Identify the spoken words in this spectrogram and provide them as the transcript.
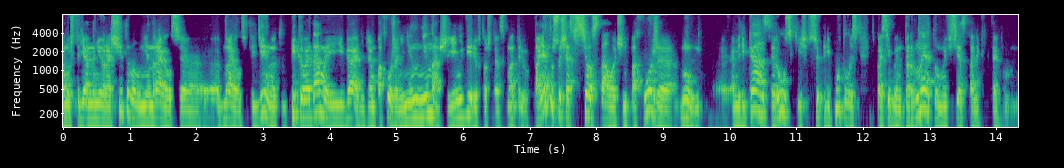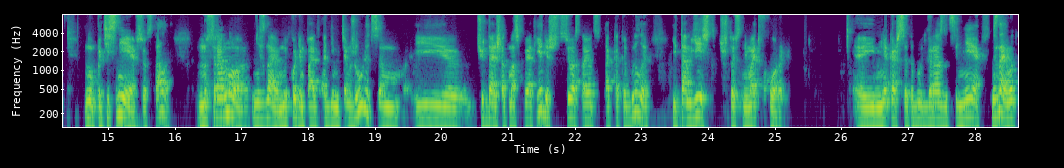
потому что я на нее рассчитывал, мне нравился, э, нравилась эта идея, но это «Пиковая дама» и «Яга», они прям похожи, они не, не наши, я не верю в то, что я смотрю. Понятно, что сейчас все стало очень похоже, ну, американцы, русские, все перепуталось, спасибо интернету, мы все стали как-то, ну, потеснее все стало, но все равно, не знаю, мы ходим по одним и тем же улицам, и чуть дальше от Москвы отъедешь, все остается так, как и было, и там есть что снимать в хорроре. И мне кажется, это будет гораздо ценнее. Не знаю, вот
